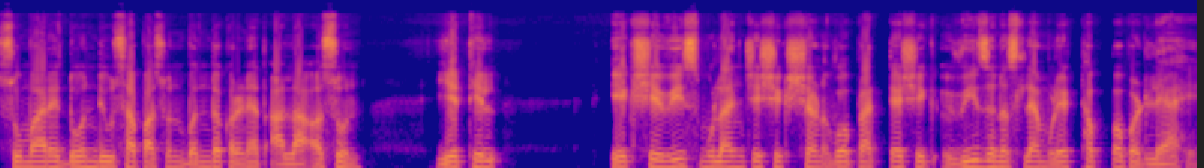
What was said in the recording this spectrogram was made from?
सुमारे दोन दिवसापासून बंद करण्यात आला असून येथील एकशे वीस मुलांचे शिक्षण व प्रात्यक्षिक वीज नसल्यामुळे ठप्प पडले आहे.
